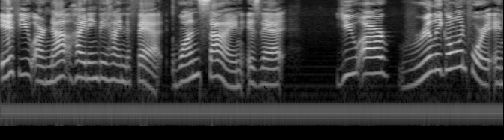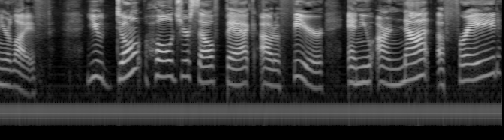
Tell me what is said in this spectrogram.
If you are not hiding behind the fat, one sign is that you are really going for it in your life. You don't hold yourself back out of fear, and you are not afraid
